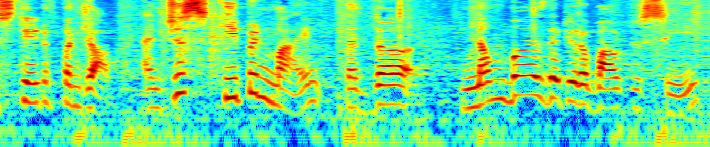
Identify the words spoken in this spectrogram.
the state of Punjab. And just keep in mind that the numbers that you're about to see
